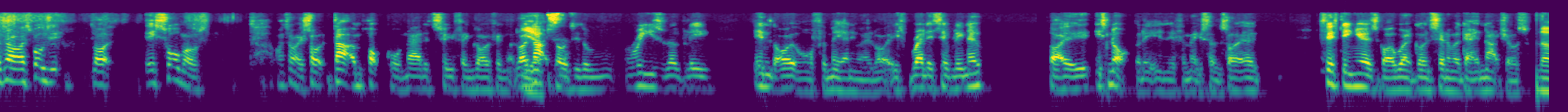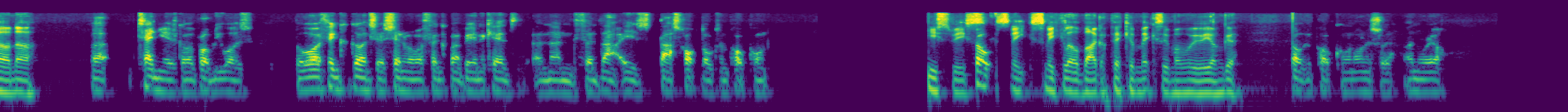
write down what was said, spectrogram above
I don't know. I suppose it like it's almost. I don't know. It's like that and popcorn. They're the two things I think. Like Yes. nachos is a reasonably in the or for me anyway. Like it's relatively new. Like it's not, but it is if it makes sense. Like uh, 15 years ago, I weren't going to cinema getting nachos. No, no. But 10 years ago, I probably was. But I think of going to a cinema, I think about being a kid, and then for that is that's hot dogs and popcorn. Used to be So- sneak sneak a little bag of pick and mix in when we were younger. Salted popcorn, honestly, unreal.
